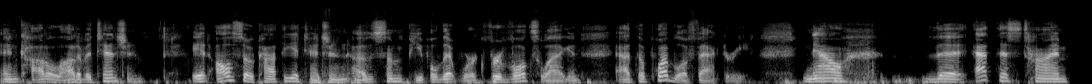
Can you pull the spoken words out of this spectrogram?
and caught a lot of attention. It also caught the attention of some people that work for Volkswagen at the Puebla factory. Now, the at this time,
